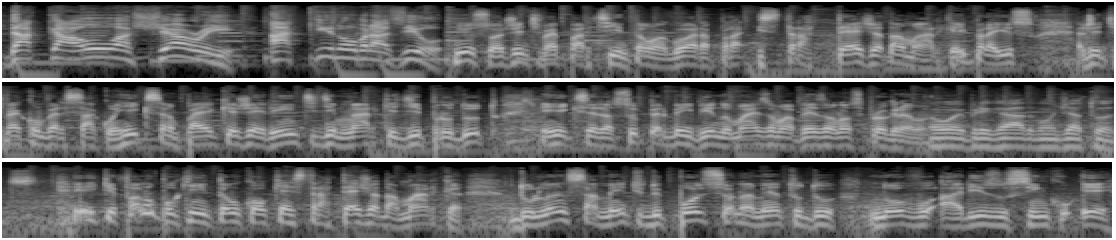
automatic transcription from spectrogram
da Caoa Sherry aqui no Brasil? Nilson, a gente vai partir então agora para estratégia da marca. E para isso, a gente vai conversar com Henrique Sampaio, que é gerente de marca de produto. Henrique, seja super bem-vindo mais uma vez ao nosso programa. Oi, obrigado, bom dia a todos. Henrique, fala um pouquinho então qual é a estratégia da marca do lançamento e do posicionamento do novo Arizo 5E,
